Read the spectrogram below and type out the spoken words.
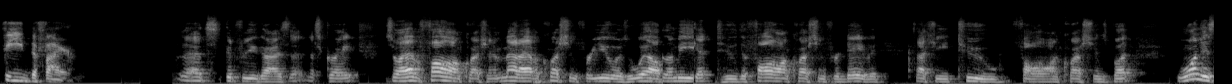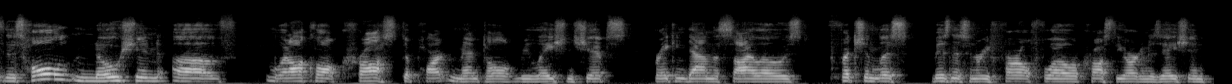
Feed the fire that's good for you guys. That, that's great. So I have a follow-on question. And Matt, I have a question for you as well. Let me get to the follow-on question for David. It's actually two follow-on questions, but one is this whole notion of what I'll call cross-departmental relationships, breaking down the silos, frictionless business and referral flow across the organization.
